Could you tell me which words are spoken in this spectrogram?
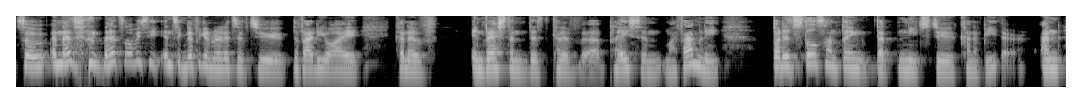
So, and that's that's obviously insignificant relative to the value I kind of invest in this kind of uh, place in my family, but it's still something that needs to kind of be there. And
